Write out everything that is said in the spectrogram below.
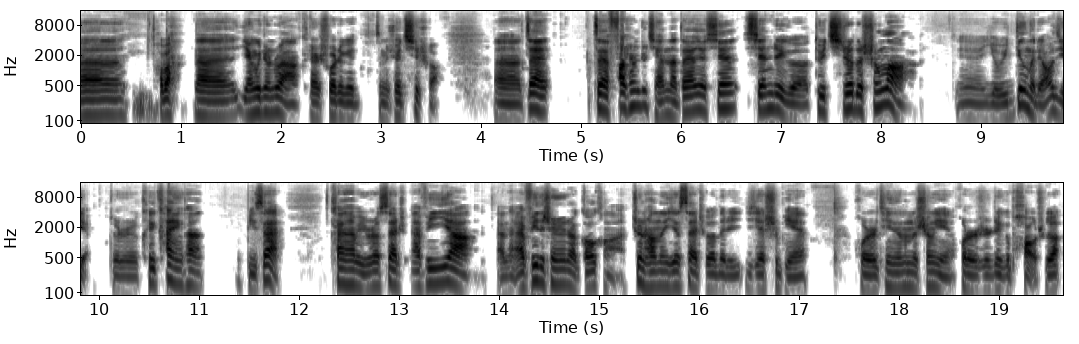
嗯，好吧，那言归正传啊，开始说这个怎么学汽车。嗯，在在发生之前呢，大家要先先这个对汽车的声浪啊，嗯，有一定的了解，就是可以看一看比赛，看看比如说赛车 F 一啊，，F 一的声音有点高亢啊，正常的一些赛车的这一些视频，或者听听他们的声音，或者是这个跑车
